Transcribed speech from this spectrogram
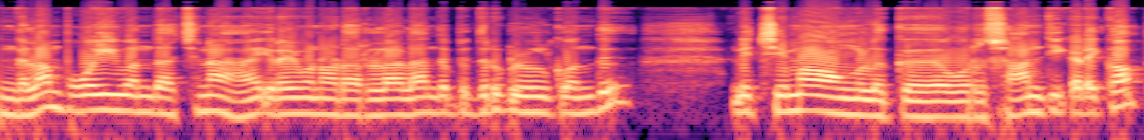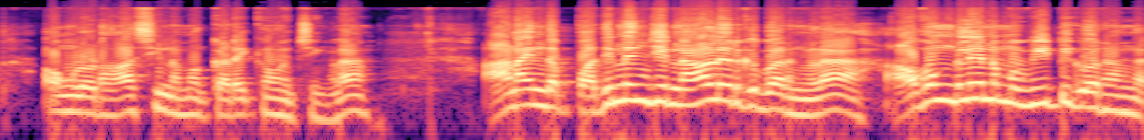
இங்கெல்லாம் போய் வந்தாச்சுன்னா இறைவனோட அருளால் அந்த பிதர்களுக்கு வந்து நிச்சயமாக அவங்களுக்கு ஒரு சாந்தி கிடைக்கும். அவங்களோட ஆசி நமக்கு கிடைக்கும் வச்சிங்களேன். ஆனால் இந்த பதினஞ்சு நாள் இருக்கு பாருங்களேன் அவங்களே நம்ம வீட்டுக்கு வராங்க.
